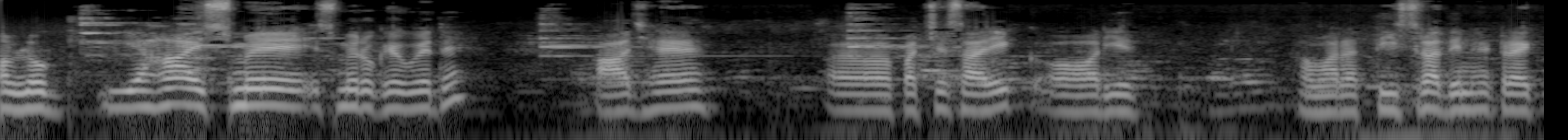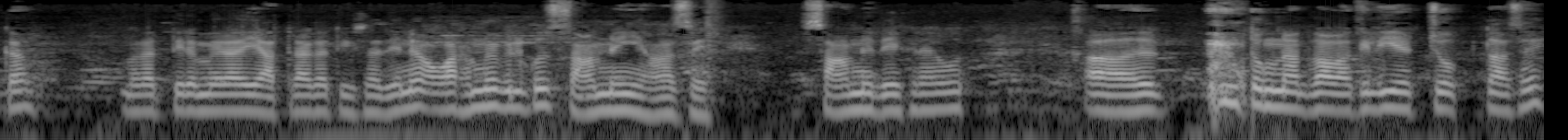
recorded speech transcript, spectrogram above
हम लोग यहाँ इसमें इसमें रुके हुए थे। आज है पच्चीस तारीख और ये हमारा तीसरा दिन है ट्रैक का। मतलब तेरा, मेरा यात्रा का तीसरा दिन है और हमने बिल्कुल सामने यहाँ से, सामने देख रहे हो तुंगनाथ बाबा के लिए चोपता से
